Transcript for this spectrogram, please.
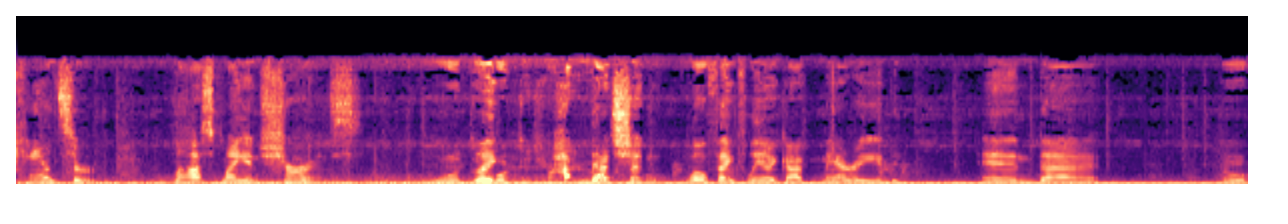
cancer, lost my insurance. What the fuck did you do? That shouldn't. Well, thankfully, I got married, and uh, Oh.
